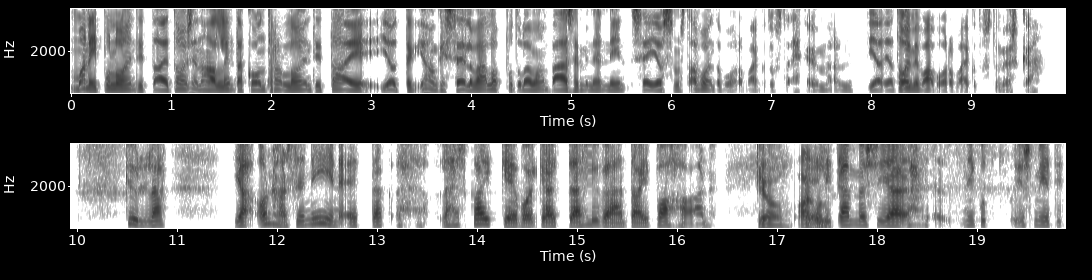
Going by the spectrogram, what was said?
manipulointi tai toisen hallinta, kontrollointi tai johonkin selvään lopputulemaan pääseminen, niin se ei ole semmoista avointa vuorovaikutusta ehkä ymmärrän nyt, ja, ja toimivaa vuorovaikutusta myöskään. Kyllä, ja onhan se niin, että lähes kaikkea voi käyttää hyvään tai pahaan. Joo, aivan. Eli tämmöisiä, niin kuin jos mietit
